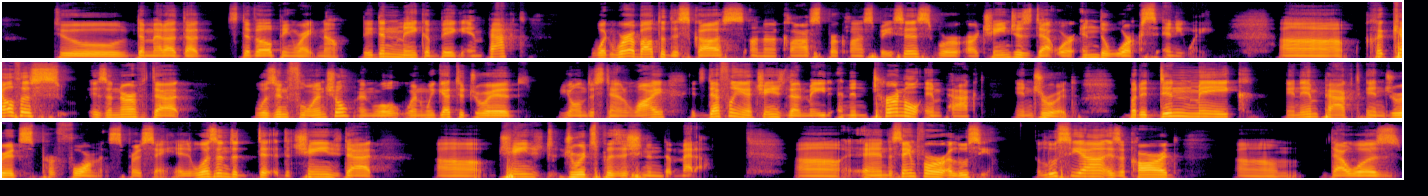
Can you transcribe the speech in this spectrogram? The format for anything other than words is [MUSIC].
to the meta that's developing right now. They didn't make a big impact. What we're about to discuss on a class per class basis were are changes that were in the works anyway. Uh, is a nerf that was influential, and we'll, when we get to Druid, you'll understand why. It's definitely a change that made an internal impact in Druid, but it didn't make an impact in Druid's performance per se. It wasn't the, the, the change that uh, changed Druid's position in the meta. Uh, and the same for Illucia. Illucia is a card um, that was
